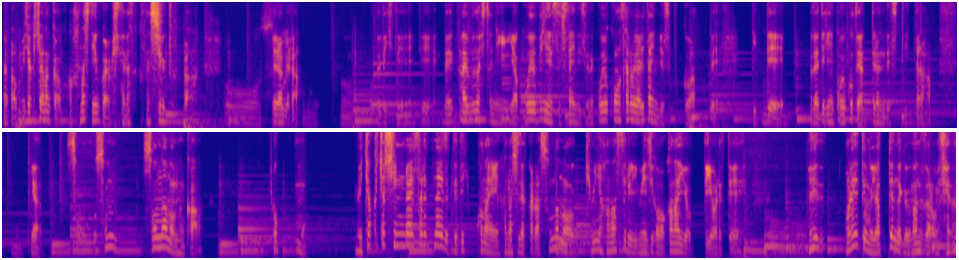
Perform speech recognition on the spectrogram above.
なんかめちゃくちゃなんか話していいのかよみたいな話とかベラベラ。出てきていて、で、外部の人に、いや、こういうビジネスしたいんですよね、こういうコンサルをやりたいんです、僕はって言って、具体的にこういうことやってるんですって言ったら、いや、そ、そん、そんなのなんか、もう、めちゃくちゃ信頼されてないと出てこない話だから、そんなの君に話せるイメージが湧かないよって言われて、え、あれ？でもやってんだけどなんでだろうみたいな。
